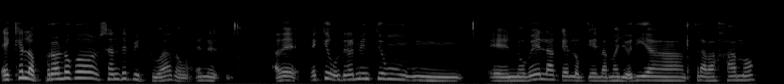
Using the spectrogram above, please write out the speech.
Es que los prólogos se han desvirtuado. En el, a ver, es que realmente un, eh, novela, que es lo que la mayoría trabajamos,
